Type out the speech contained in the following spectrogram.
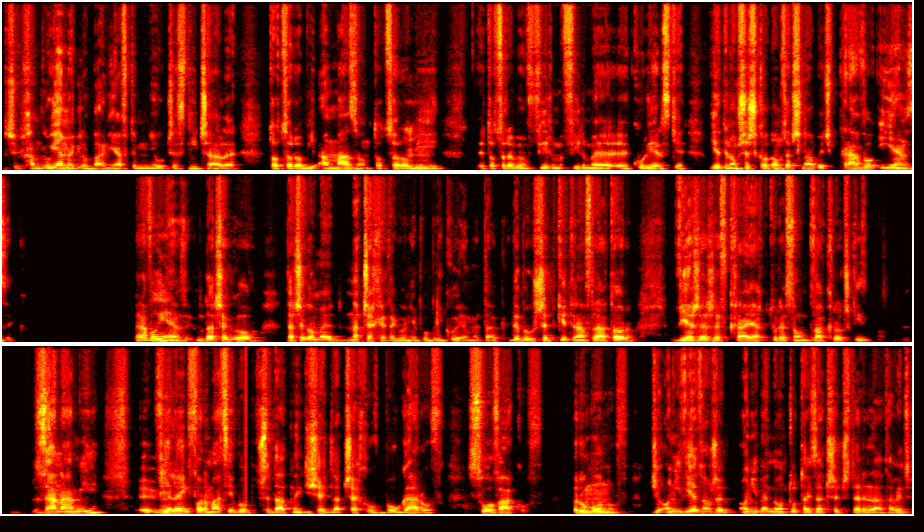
Znaczy handlujemy globalnie, ja w tym nie uczestniczę, ale to, co robi Amazon, to, co, robi, mhm. to, co robią firmy, firmy kurierskie, jedyną przeszkodą zaczyna być prawo i język. Prawo i język. No dlaczego, dlaczego my na Czechy tego nie publikujemy? Tak? Gdy był szybki translator, wierzę, że w krajach, które są dwa kroczki za nami, y, wiele mhm. informacji byłoby przydatnych dzisiaj dla Czechów, Bułgarów, Słowaków, Rumunów, gdzie oni wiedzą, że oni będą tutaj za 3-4 lata, więc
